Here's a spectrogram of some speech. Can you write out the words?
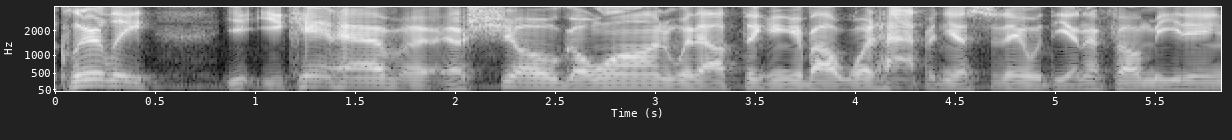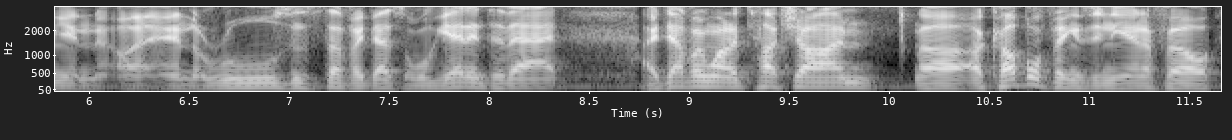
clearly, you, you can't have a, a show go on without thinking about what happened yesterday with the NFL meeting and uh, and the rules and stuff like that. So we'll get into that. I definitely want to touch on uh, a couple things in the NFL.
